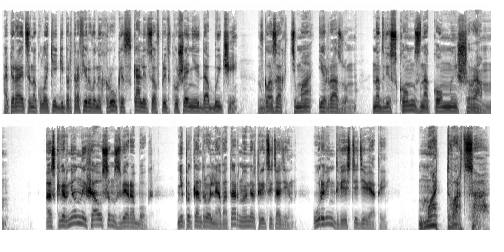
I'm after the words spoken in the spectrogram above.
опирается на кулаки гипертрофированных рук и скалится в предвкушении добычи. В глазах тьма и разум. Над виском знакомый шрам. Оскверненный хаосом зверобог. Неподконтрольный аватар номер 31. Уровень 209. «Мать Творца!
